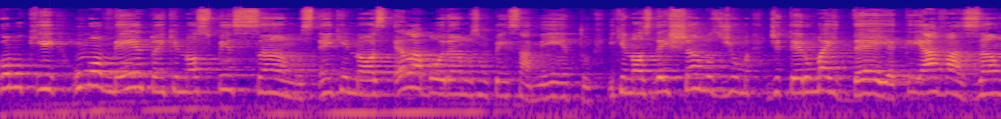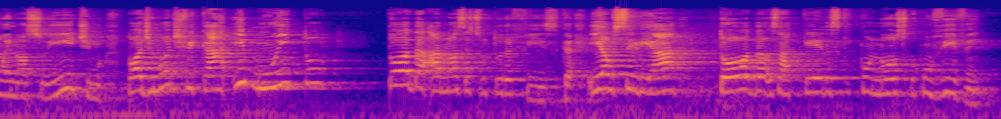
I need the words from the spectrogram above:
Como que um momento em que nós pensamos, em que nós elaboramos um pensamento e que nós deixamos de, uma, de ter uma ideia, criar vazão em nosso íntimo, pode modificar e muito toda a nossa estrutura física e auxiliar todos aqueles que conosco convivem.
